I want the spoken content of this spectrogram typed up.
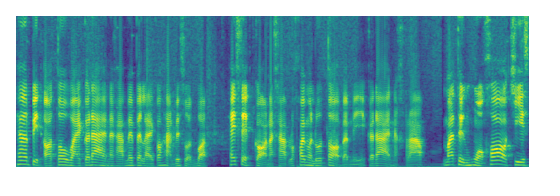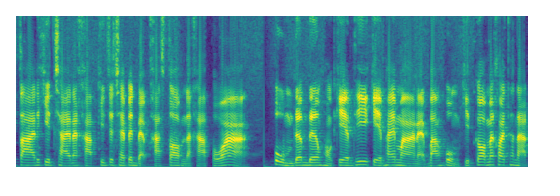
ให้มันปิดออโต้ไว้ก็ได้นะครับ ไม่เป็นไรก็หันไปสวนบอทให้เสร็จก่อนนะครับ แล้วค่อยมารู้ต่อแบบนี้ก็ได้นะครับ มาถึงหัวข้อ Key Style ที่คิดใช้นะครับ คิดจะใช้เป็นแบบคัสตอมนะครับ เพราะว่า ปุ่มเดิมๆของเกมที่เกมให้มาเนี่ยบางปุ่มคิดก็ไม่ค่อยถนัด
